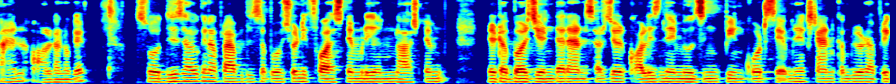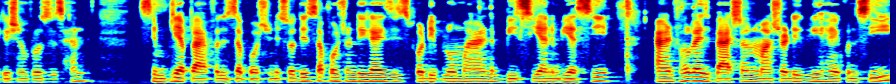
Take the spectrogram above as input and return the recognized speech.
and all done okay? So this is how you can apply for this opportunity. First name middle name last name date of birth gender and search your college name using pin code. Save next and complete application process and simply apply for this opportunity. So this opportunity guys is for diploma and bc and bsc and for guys bachelor and master degree you can see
